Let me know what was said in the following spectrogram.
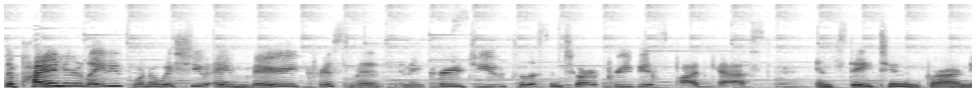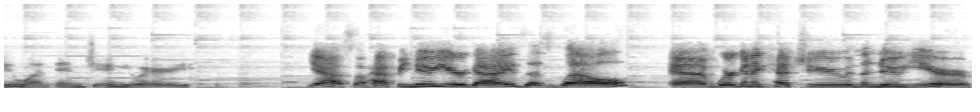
The Pioneer Ladies want to wish you a Merry Christmas and encourage you to listen to our previous podcast and stay tuned for our new one in January. Yeah, so happy new year, guys, as well. And we're going to catch you in the new year.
